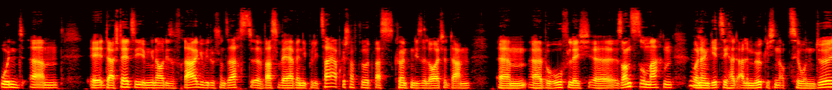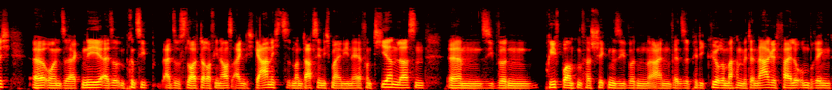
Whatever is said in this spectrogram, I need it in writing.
Und ähm, äh, da stellt sie eben genau diese Frage, wie du schon sagst, äh, was wäre, wenn die Polizei abgeschafft wird, was könnten diese Leute dann ähm, äh, beruflich äh, sonst so machen. Mhm. Und dann geht sie halt alle möglichen Optionen durch äh, und sagt, nee, also im Prinzip, also es läuft darauf hinaus eigentlich gar nichts. Man darf sie nicht mal in die Nähe von Tieren lassen. Ähm, sie würden Briefbomben verschicken, sie würden einen, wenn sie Pediküre machen, mit der Nagelfeile umbringen.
